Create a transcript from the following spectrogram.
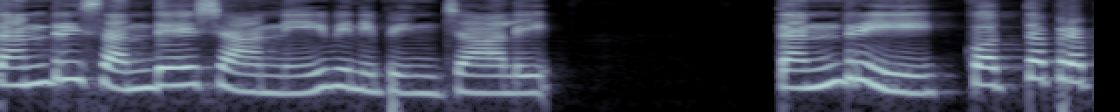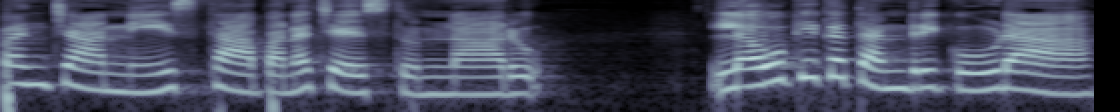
తండ్రి సందేశాన్ని వినిపించాలి. తండ్రి కొత్త ప్రపంచాన్ని స్థాపన చేస్తున్నారు. లౌకిక తండ్రి కూడా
